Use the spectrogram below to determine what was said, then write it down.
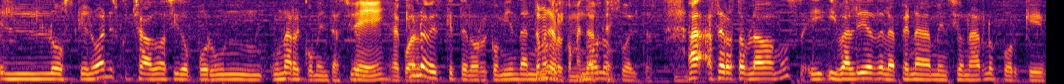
Los que lo han escuchado ha sido por un- una recomendación. Sí, de Que acuerdo. una vez que te lo recomiendan, lo no lo sueltas. Ah, hace rato hablábamos y, y valía de la pena mencionarlo porque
